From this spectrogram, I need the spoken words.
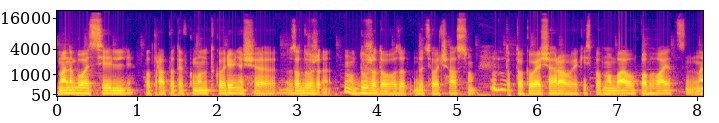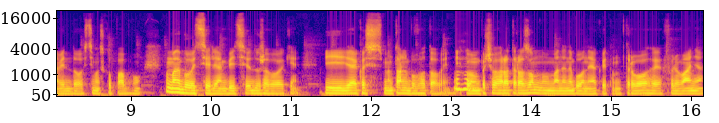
в мене була ціль потрапити в команду такого рівня ще за дуже, ну, дуже довго до цього часу. Мгм. Тобто, коли я ще грав в якийсь PUBG Mobile, в PUBG навіть до стімовського PUBG, ну, у мене були цілі, амбіції дуже великі. І я якось ментально був готовий. І Мгм. коли ми почали грати разом, ну, у мене не було ніякої там тривоги, хвилювання,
